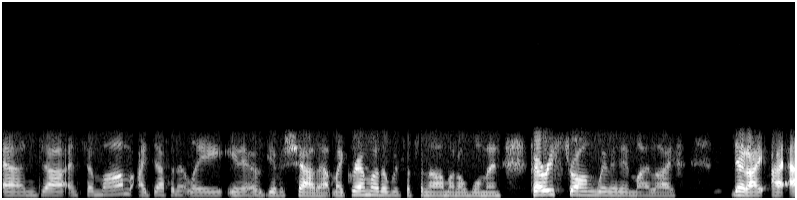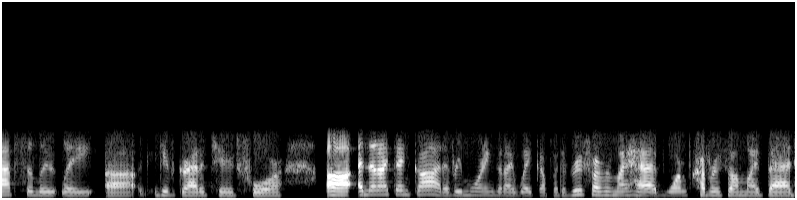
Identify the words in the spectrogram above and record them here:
and uh and so mom I definitely, you know, give a shout out. My grandmother was a phenomenal woman, very strong women in my life that I, I absolutely uh, give gratitude for. Uh, and then I thank God every morning that I wake up with a roof over my head, warm covers on my bed.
